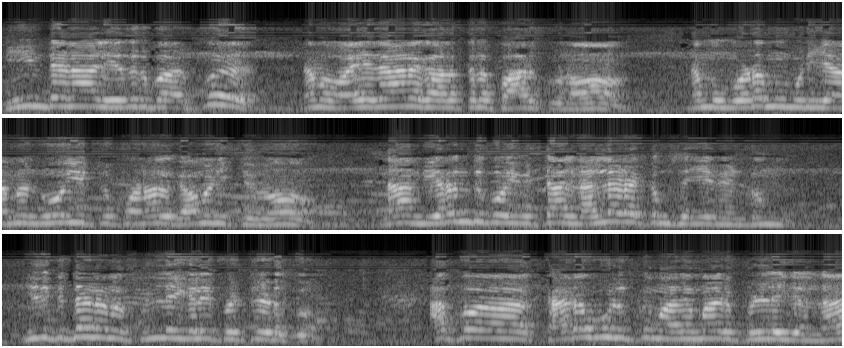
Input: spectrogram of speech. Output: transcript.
நீண்ட நாள் எதிர்பார்ப்பு நம்ம வயதான காலத்துல பார்க்கணும். நம்ம உடம்பு முடியாம நோயிட்டு போனால் கவனிக்கணும். நாம் இறந்து போய்விட்டால் நல்லடக்கம் செய்ய வேண்டும். இதுக்கு தான் நம்ம பிள்ளைகளை பெற்றெடுக்கிறோம். அப்ப கடவுளுக்கும் அது மாதிரி பிள்ளைகள்னா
